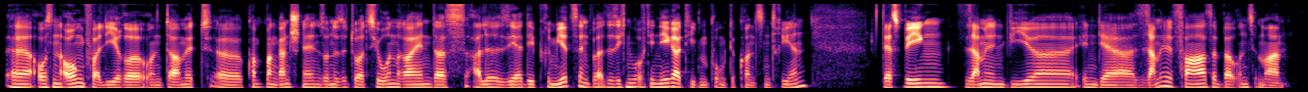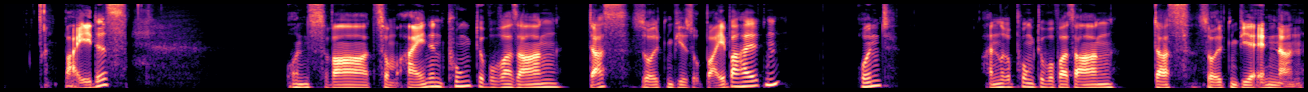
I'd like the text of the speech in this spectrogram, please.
äh, aus den Augen verliere. Und damit äh, kommt man ganz schnell in so eine Situation rein, dass alle sehr deprimiert sind, weil sie sich nur auf die negativen Punkte konzentrieren. Deswegen sammeln wir in der Sammelphase bei uns immer beides. Und zwar zum einen Punkte, wo wir sagen, das sollten wir so beibehalten. Und andere Punkte, wo wir sagen, das sollten wir ändern.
